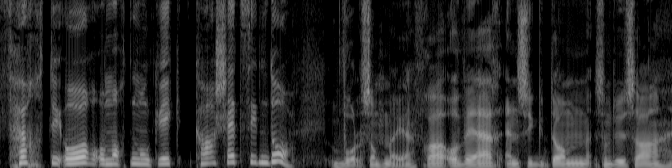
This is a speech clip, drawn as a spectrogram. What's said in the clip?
40 år, og Morten Munkvik, hva har skjedd siden da? Voldsomt mye. Fra å være en sykdom, som du sa,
